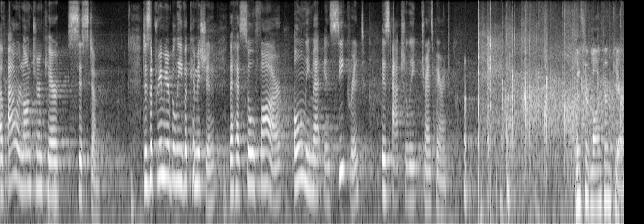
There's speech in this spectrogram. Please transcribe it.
of our long-term care system. Does the Premier believe a commission that has so far only met in secret is actually transparent? Minister of Long-Term Care.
